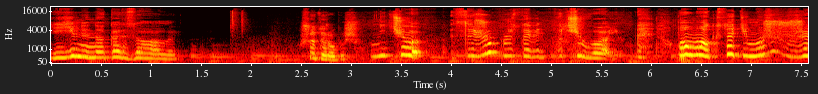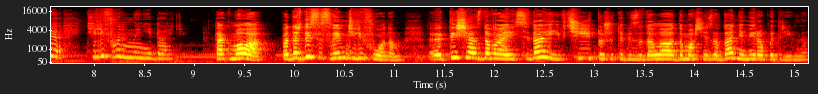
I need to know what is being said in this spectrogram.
Її не наказали. Що ти робиш? Нічого, сижу, просто відпочиваю. О, ма, кстати, можеш вже телефон мені дати? Так, мала, подожди со своїм телефоном. Е, Ти зараз давай сідай і вчи то, що тобі задала домашнє завдання Міра Петрівна.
